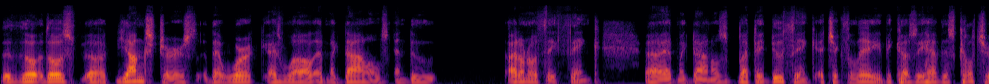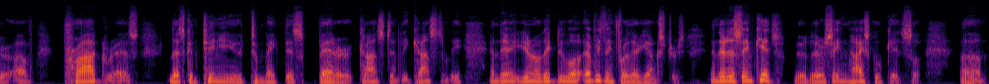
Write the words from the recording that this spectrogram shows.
The, those youngsters that work as well at McDonald's and do, I don't know if they think uh, at McDonald's, but they do think at Chick Fil A because they have this culture of progress. Let's continue to make this better constantly, constantly, and they, you know, they do everything for their youngsters, and they're the same kids. They're, they're the same high school kids. So, um,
